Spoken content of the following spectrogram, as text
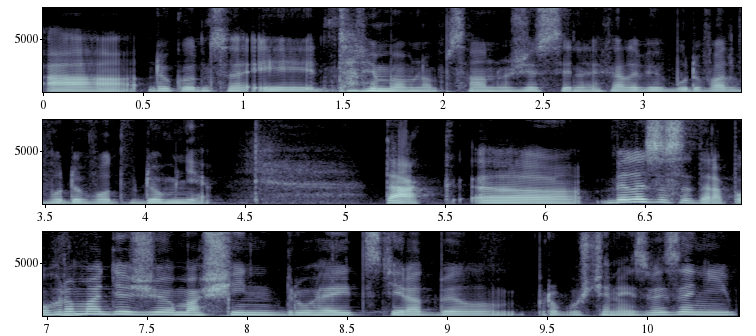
a dokonce i tady mám napsáno, že si nechali vybudovat vodovod v domě. Tak, eh, byli zase teda pohromadě, že jo, Mašín, druhý ctírat byl propuštěný z vězení.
